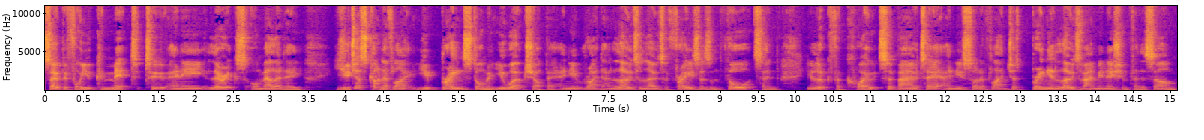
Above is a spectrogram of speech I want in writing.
So before you commit to any lyrics or melody, you just kind of like you brainstorm it, you workshop it, and you write down loads and loads of phrases and thoughts, and you look for quotes about it, and you sort of like just bring in loads of ammunition for the song.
